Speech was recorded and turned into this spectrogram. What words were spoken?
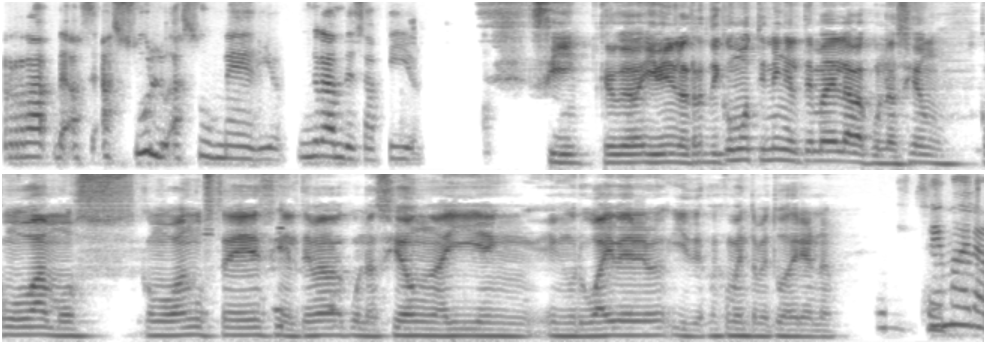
a su, a su medio, un gran desafío. Sí, creo que ahí viene el reto. ¿Y cómo tienen el tema de la vacunación? ¿Cómo vamos? ¿Cómo van ustedes en el tema de vacunación ahí en, Uruguay? Y después coméntame tú, Adriana. El tema de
